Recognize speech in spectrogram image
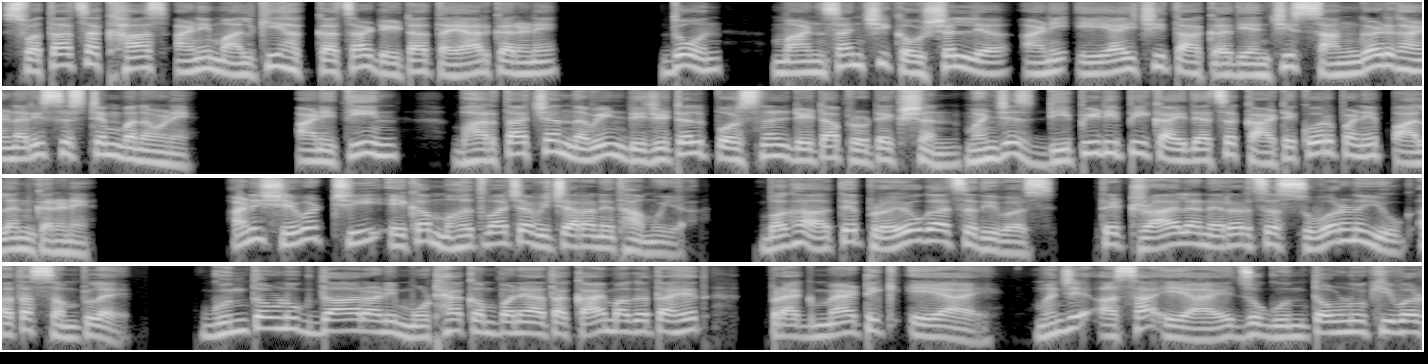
स्वतःचा खास आणि मालकी हक्काचा डेटा तयार करणे. दोन माणसांची कौशल्य आणि एआयची ताकद यांची सांगड घालणारी सिस्टीम बनवणे. आणि तीन भारताच्या नवीन डिजिटल पर्सनल डेटा प्रोटेक्शन म्हणजेच डीपीडीपी कायद्याचं काटेकोरपणे पालन करणे. आणि शेवटची एका महत्त्वाच्या विचाराने थांबूया. बघा ते प्रयोगाचं दिवस ते ट्रायल अँड एररचं सुवर्णयुग आता संपलंय. गुंतवणूकदार आणि मोठ्या कंपन्या आता काय मागत आहेत? Pragmatic A I. म्हणजे असा ए आय जो गुंतवणुकीवर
